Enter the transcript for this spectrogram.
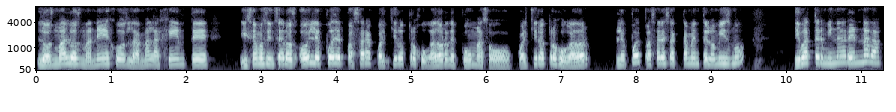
los malos manejos, la mala gente, y seamos sinceros, hoy le puede pasar a cualquier otro jugador de Pumas o cualquier otro jugador le puede pasar exactamente lo mismo y va a terminar en nada.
